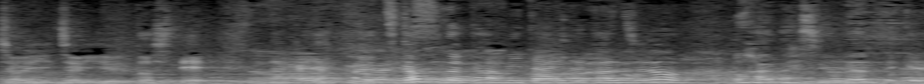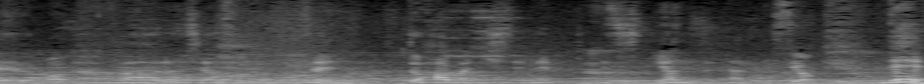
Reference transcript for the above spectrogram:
女優女優としてなんか役をつかむのかみたいな感じのお話なんだけれども、まあ、私はその全ドハマりしてね、うん。読んでたんですよ、で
